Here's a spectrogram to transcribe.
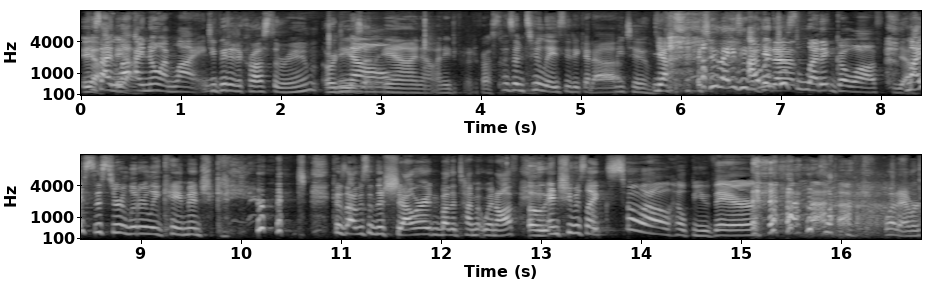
Yeah, Because I, li- yeah. I know I'm lying. Do you put it across the room? Or do you use No. it? Yeah, I know. I need to put it across the Because. I'm too lazy to get up. Me too. Yeah. I'm too lazy to I get up. I would just let it go off. Yeah. My sister literally came in, she could hear it because I was in the shower and by the time it went off. Oh. And she was like, so I'll help you there. Whatever.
